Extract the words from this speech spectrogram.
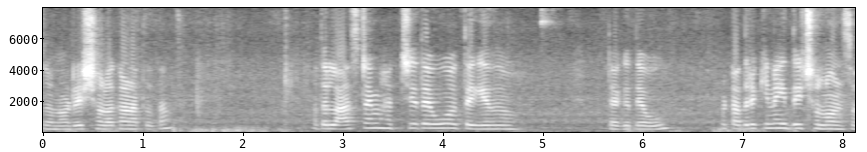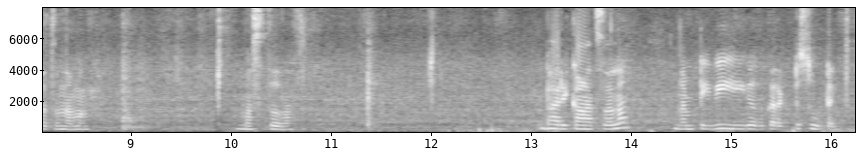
ಸೊ ನೋಡ್ರಿ ಚಲೋ ಕಾಣತ್ತದ. ಅದು ಲಾಸ್ಟ್ ಟೈಮ್ ಹಚ್ಚಿದೆವು, ತೆಗೆದು, ತೆಗೆದೆವು. ಬಟ್ ಅದಕ್ಕಿಂತ ಇದೇ ಚಲೋ ಅನ್ಸತ್ತ ನಮಗೆ. ಮಸ್ತ್ ಅದ. ಭಾರಿ ಕಾಣತ್ತಲ್ಲ ನಮ್ಮ ಟಿ ವಿ ಈಗ ಅದು ಕರೆಕ್ಟ್ ಸೂಟ್ ಆಯ್ತು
